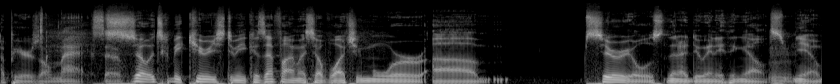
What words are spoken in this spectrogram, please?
appears on Max. So So it's gonna be curious to me because I find myself watching more um, serials than I do anything else. Mm. You know,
